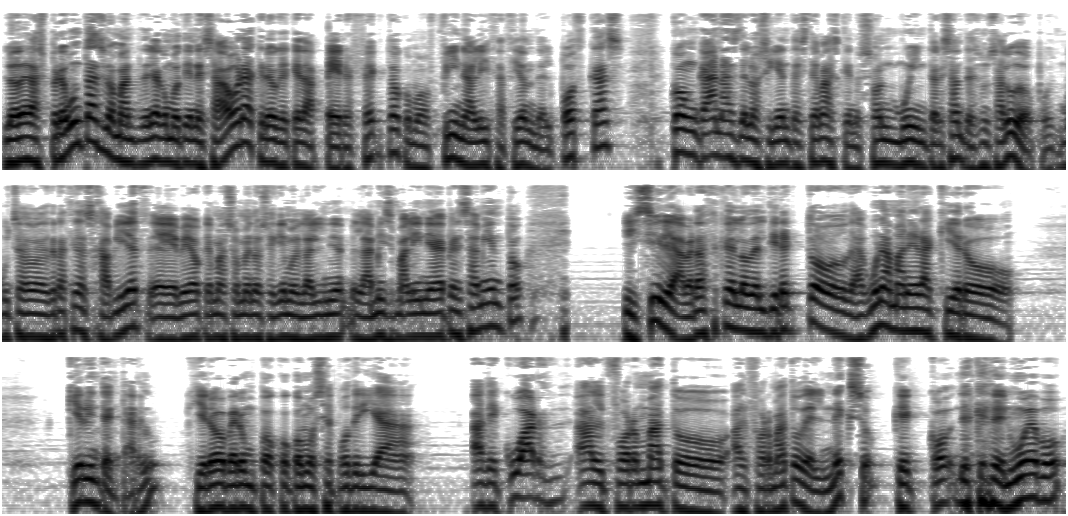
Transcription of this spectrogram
Lo de las preguntas lo mantendría como tienes ahora, creo que queda perfecto como finalización del podcast, con ganas de los siguientes temas que nos son muy interesantes. Un saludo, pues muchas gracias Javier, eh, veo que más o menos seguimos la, la misma línea de pensamiento y sí, la verdad es que lo del directo, de alguna manera quiero. Quiero intentarlo. Quiero ver un poco cómo se podría adecuar al formato al formato del Nexo que, que de nuevo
